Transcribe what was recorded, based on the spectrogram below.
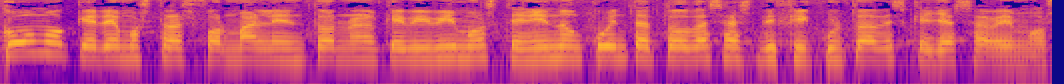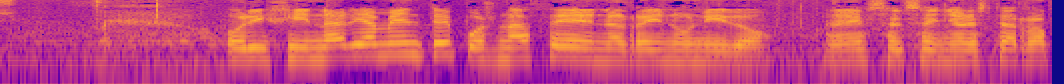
cómo queremos transformar el entorno en el que vivimos teniendo en cuenta todas esas dificultades que ya sabemos. Originariamente pues nace en el Reino Unido. ¿eh? Es el señor este Rob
